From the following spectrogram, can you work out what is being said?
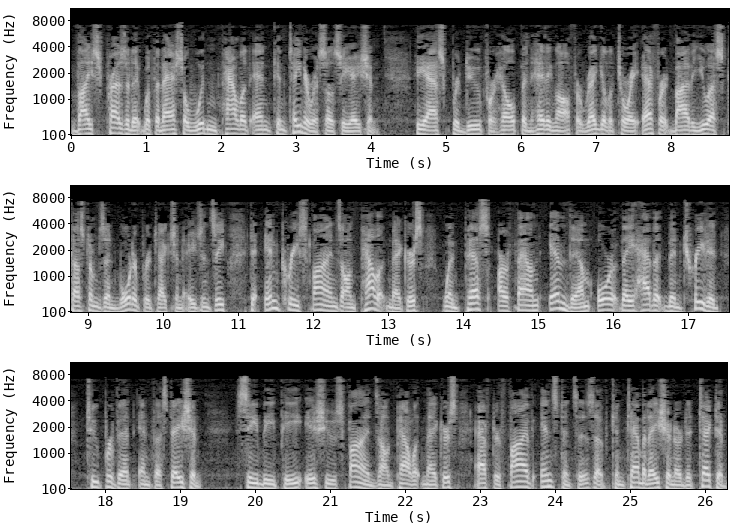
Vice President with the National Wooden Pallet and Container Association. He asked Perdue for help in heading off a regulatory effort by the U.S. Customs and Border Protection Agency to increase fines on pallet makers when pests are found in them or they haven't been treated to prevent infestation. CBP issues fines on pallet makers after five instances of contamination are detected,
